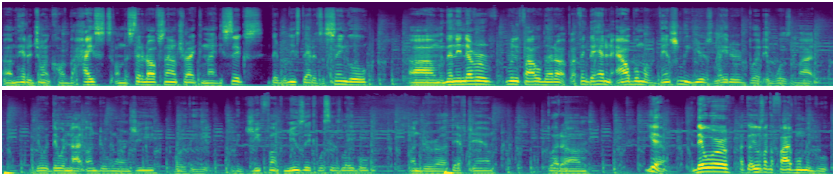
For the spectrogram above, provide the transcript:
Um, they had a joint called The Heist on the Set It Off soundtrack in '96. They released that as a single, um, and then they never really followed that up. I think they had an album eventually years later, but it was not. They were they were not under Warren G or the I think G Funk Music was his label under uh, Def Jam. But um, yeah, they were like it was like a five woman group.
